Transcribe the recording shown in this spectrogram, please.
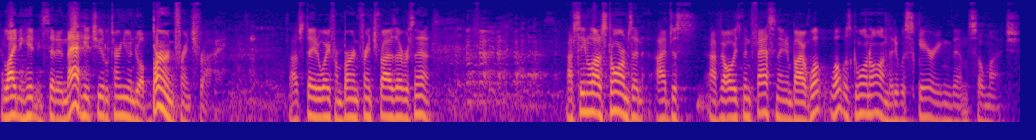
and lightning hit, and he said, and that hits you, it'll turn you into a burned french fry. So I've stayed away from burned french fries ever since. I've seen a lot of storms, and I've just I've always been fascinated by what what was going on that it was scaring them so much.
